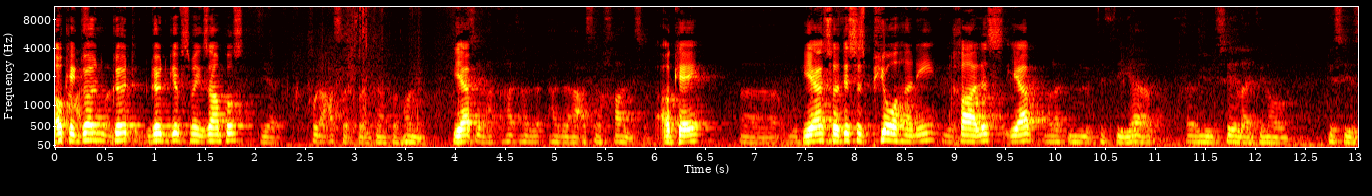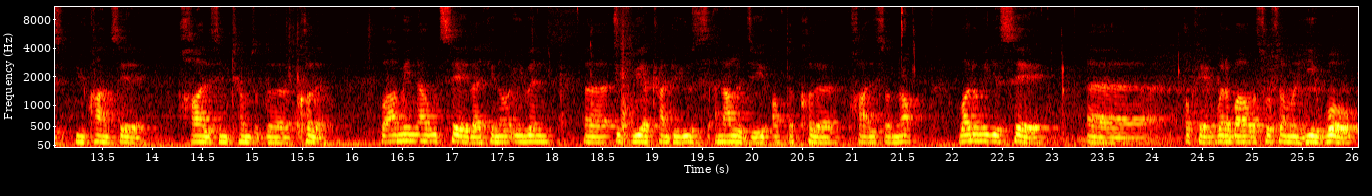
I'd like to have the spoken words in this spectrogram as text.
Okay, good, good, good. Give some examples. Yeah, for asr, for example, honey. Yeah. Okay. Uh, yeah, so this is pure honey, yeah. khalis. Yep. Well, you say like you know, this is you can't say khalis in terms of the color, but I mean I would say like you know even uh, if we are trying to use this analogy of the color khalis or not, why don't we just say, uh, okay, what about Rasulullah when he wore?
